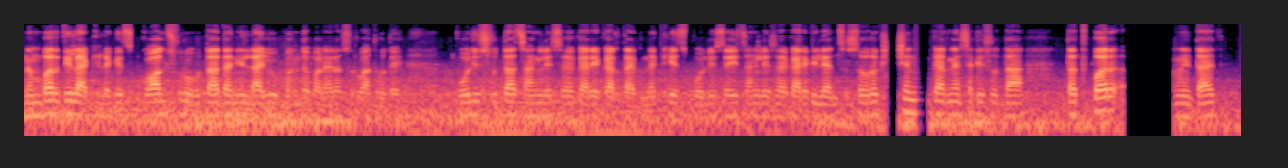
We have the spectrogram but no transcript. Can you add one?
नंबर दिला की लगेच कॉल सुरू होतात आणि लाईव्ह बंद पडायला सुरुवात होते. पोलीससुद्धा चांगले सहकार्य करतायत. नक्कीच पोलीसही चांगले सहकार्य केले. यांचं संरक्षण करण्यासाठी सुद्धा तत्पर मिळत आहेत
